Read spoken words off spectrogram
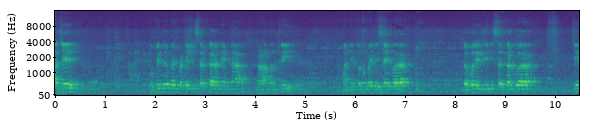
આજે ભૂપેન્દ્રભાઈ પટેલની સરકાર અને એમના નાણામંત્રી માન્ય કનુભાઈ દેસાઈ દ્વારા, ડબલ એન્ટ્રીની સરકાર દ્વારા જે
